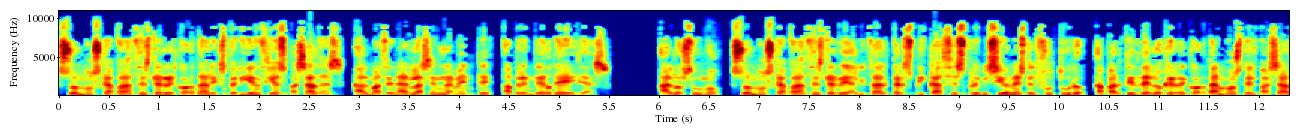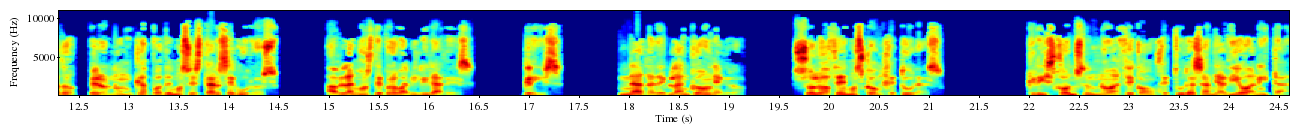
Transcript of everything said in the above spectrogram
Somos capaces de recordar experiencias pasadas, almacenarlas en la mente, aprender de ellas. A lo sumo, somos capaces de realizar perspicaces previsiones del futuro, a partir de lo que recordamos del pasado, pero nunca podemos estar seguros. Hablamos de probabilidades. Gris. Nada de blanco o negro. Solo hacemos conjeturas. Chris Johnson no hace conjeturas, añadió Anita.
